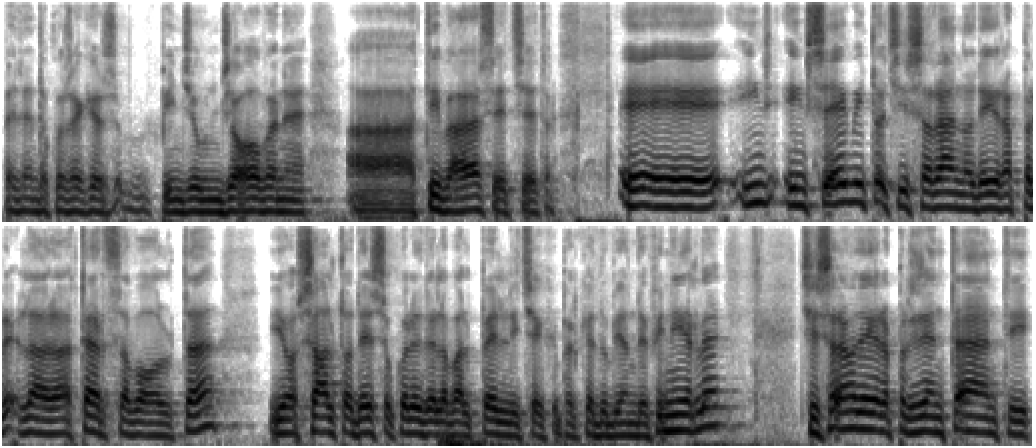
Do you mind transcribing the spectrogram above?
vedendo cosa che spinge un giovane a attivarsi, eccetera. E in, in seguito ci saranno dei la, la terza volta, io salto adesso quelle della Valpellice perché dobbiamo definirle, ci saranno dei rappresentanti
